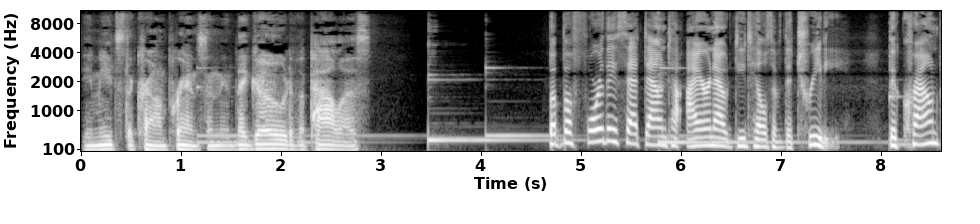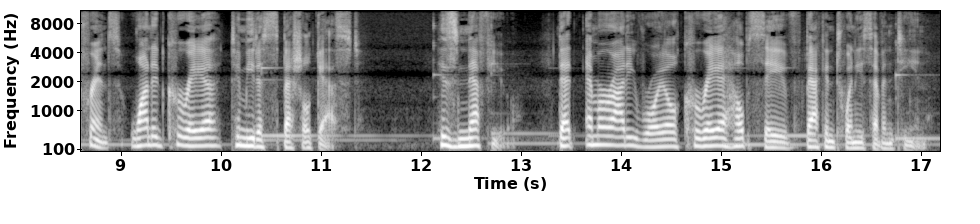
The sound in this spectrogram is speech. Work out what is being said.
he meets the crown prince and they go to the palace. But before they sat down to iron out details of the treaty, the crown prince wanted Correa to meet a special guest his nephew, that Emirati royal Correa helped save back in 2017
